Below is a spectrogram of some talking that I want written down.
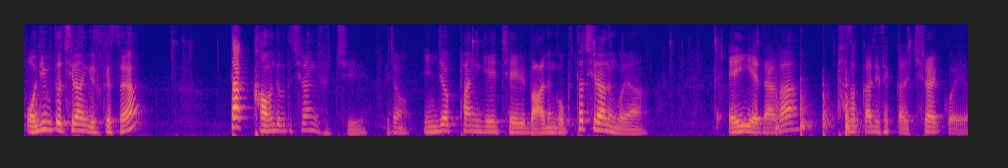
어디부터 칠하는 게 좋겠어요? 딱 가운데부터 칠하는 게 좋지. 그죠? 인접한 게 제일 많은 것부터 칠하는 거야. A에다가 다섯 가지 색깔 칠할 거예요.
